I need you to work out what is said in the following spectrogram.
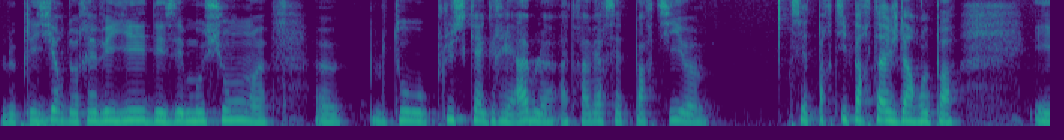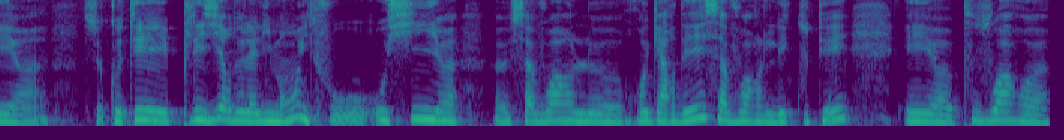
le plaisir de réveiller des émotions plutôt plus qu'agréables à travers cette partie cette partie partage d'un repas. Euh, ce côté plaisir de l'aliment, il faut aussi euh, euh, savoir le regarder, savoir l'écouter et pouvoir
